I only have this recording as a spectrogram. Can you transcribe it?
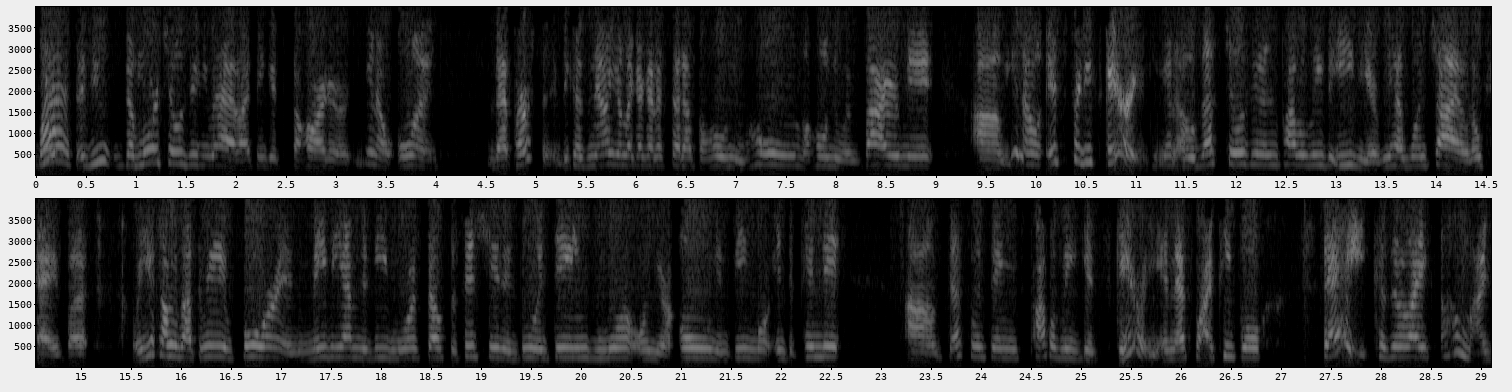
what? Yes, if you the more children you have, I think it's the harder you know on that person because now you're like I got to set up a whole new home, a whole new environment. Um, you know, it's pretty scary. You know, less children probably the easier. If you have one child, okay, but when you're talking about three and four and maybe having to be more self sufficient and doing things more on your own and being more independent, um, that's when things probably get scary, and that's why people stay because they're like, oh my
